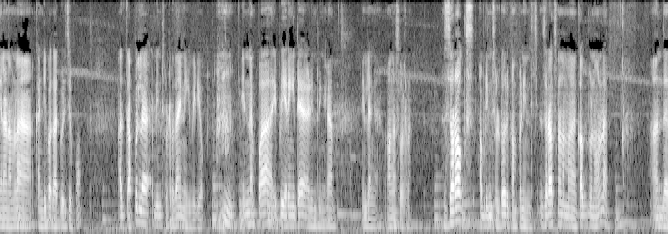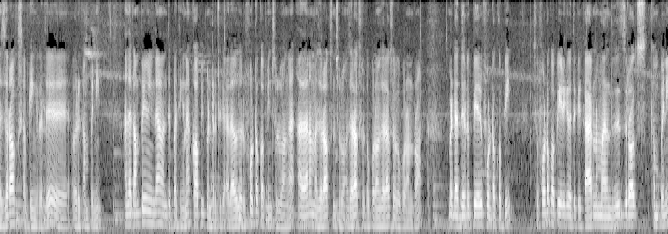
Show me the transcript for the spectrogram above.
ஏன்னா நம்மளாம் கண்டிப்பாக காப்பி அடிச்சிருப்போம். அது தப்பு இல்லை அப்படின்னு சொல்கிறது தான் இன்றைக்கி வீடியோ என்னப்பா இப்படி இறங்கிட்ட அப்படின்றீங்களா? இல்லைங்க வாங்க சொல்கிறேன் ஜெராக்ஸ் அப்படின்னு சொல்லிட்டு ஒரு கம்பெனி இருந்துச்சு. ஜெராக்ஸ்னால் நம்ம காப்பி பண்ணுவோம்ல? அந்த ஜெராக்ஸ் அப்படிங்கிறது ஒரு கம்பெனி அந்த கம்பெனி தான் வந்து பார்த்திங்கன்னா காப்பி பண்ணுறதுக்கு அதாவது ஒரு ஃபோட்டோ காப்பின்னு சொல்லுவாங்க. அதான் நம்ம ஜெராக்ஸ்னு சொல்லுவோம். ஜெராக்ஸ் எடுக்க போகிறோம் ஜெராக்ஸ் எடுக்க போகிறோன்றோம் பட் அதோட பேர் photo copy so photo copy எடுக்கிறதுக்கு காரணமாக இருந்தது ஜெராக்ஸ் கம்பெனி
